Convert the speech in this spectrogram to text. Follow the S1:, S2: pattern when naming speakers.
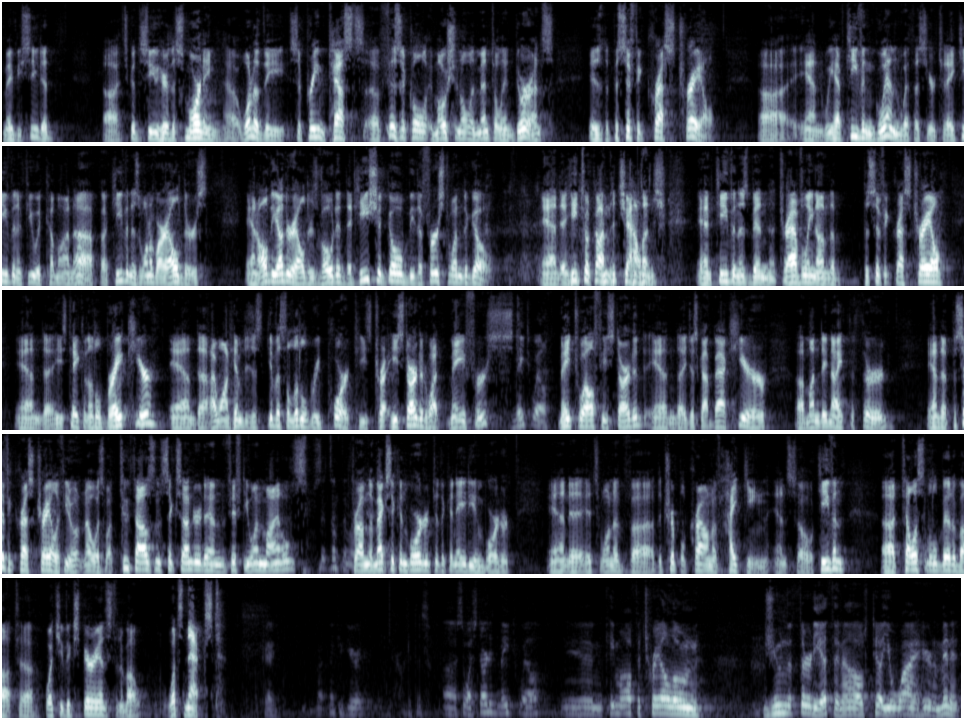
S1: You may be seated. Uh, it's good to see you here this morning. Uh, one of the supreme tests of physical, emotional, and mental endurance is the Pacific Crest Trail. Uh, and we have Kevin Gwynn with us here today. Kevin, if you would come on up. Uh, Kevin is one of our elders, and all the other elders voted that he should go be the first one to go. And uh, he took on the challenge. And Kevin has been traveling on the Pacific Crest Trail and uh, he's taken a little break here, and uh, I want him to just give us a little report. He's tra- he started what May first,
S2: May twelfth.
S1: May twelfth. He started, and I just got back here uh, Monday night, the third. And the Pacific Crest Trail, if you don't know, is what two thousand six hundred and fifty-one miles
S2: like
S1: from
S2: that.
S1: the Mexican border to the Canadian border, and uh, it's one of uh, the triple crown of hiking. And so, Kevin. Uh, tell us a little bit about uh, what you've experienced and about what's next.
S2: Okay. Right, thank you, Gary. Uh, so I started May 12th and came off the trail on June the 30th, and I'll tell you why here in a minute.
